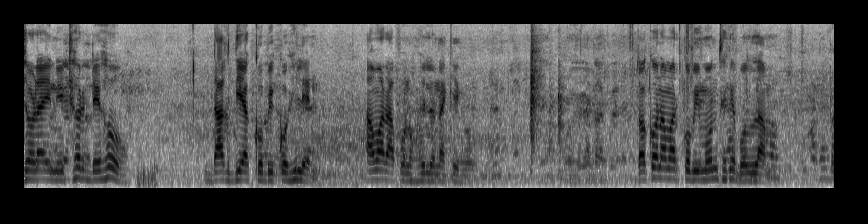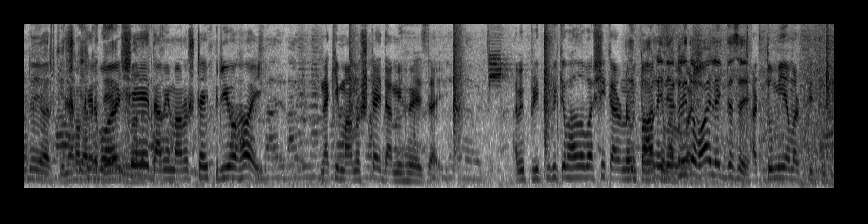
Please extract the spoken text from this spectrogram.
জড়ায় নিঠর দেহ ডাক দিয়া কবি কহিলেন আমার আপন হইল না কেহ? তখন আমার কবি মন থেকে বললাম শখের বয়সে দামি মানুষটাই প্রিয় হয় নাকি মানুষটাই দামি হয়ে যায়? আমি পৃথিবীকে ভালোবাসি কারণ আমি তোমাকে দেখলেই তো ভালোবাসি। আর তুমি আমার পৃথিবী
